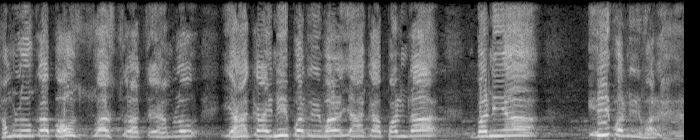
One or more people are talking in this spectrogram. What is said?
हम लोगों का बहुत स्वस्थ रहते हैं। हम लोग यहाँ का इन्हीं पर निर्भर यहाँ का पंडा बनिया इन्हीं पर निर्भर है।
